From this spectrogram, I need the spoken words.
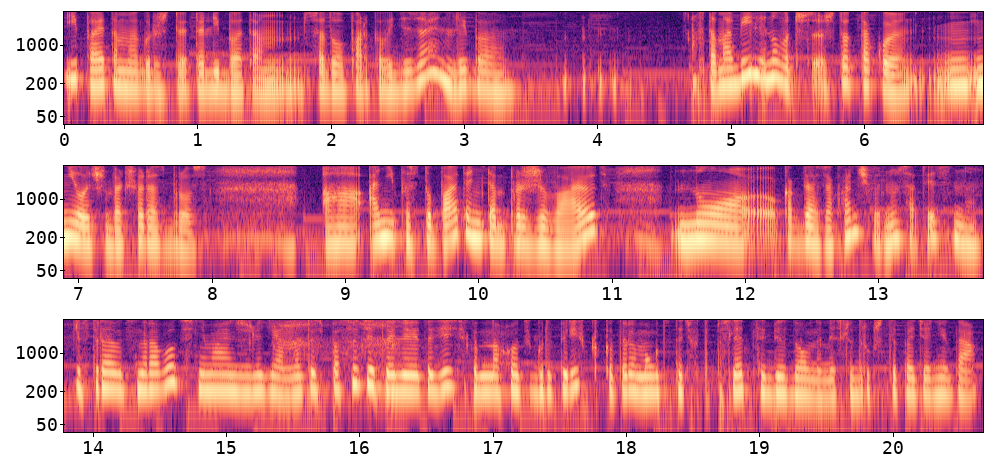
и поэтому я говорю, что это либо там садово-парковый дизайн, либо автомобили, ну вот что-то такое, не очень большой разброс а они поступают, они там проживают, но когда заканчивают, ну, соответственно... Устраиваются на работу, снимают жилье. Ну, то есть, по сути, это, это дети, когда находятся в группе риска, которые могут стать впоследствии бездомными, если вдруг что-то пойдет не так.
